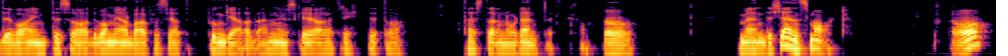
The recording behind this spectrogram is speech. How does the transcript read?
det var inte så, det var mer bara för att se att det fungerade. Nu ska jag göra ett riktigt och testa den ordentligt liksom. Ja. Men det känns smart. Ja.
